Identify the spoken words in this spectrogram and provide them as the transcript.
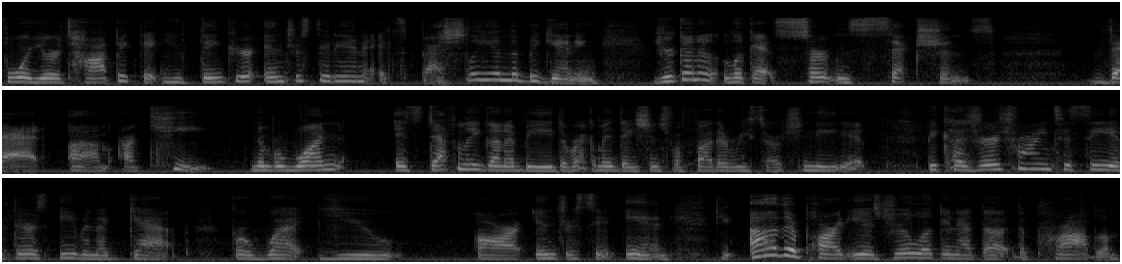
for your topic that you think you're interested in, especially in the beginning, you're going to look at certain sections that um, are key Number one, it's definitely going to be the recommendations for further research needed because you're trying to see if there's even a gap for what you are interested in. The other part is you're looking at the the problem,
